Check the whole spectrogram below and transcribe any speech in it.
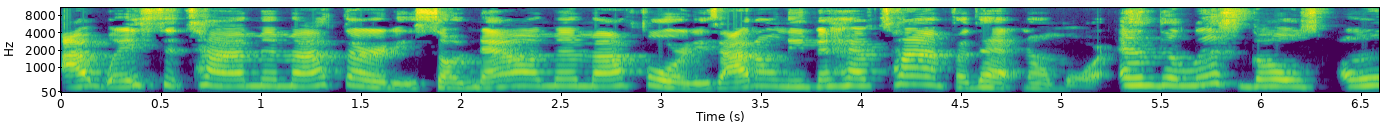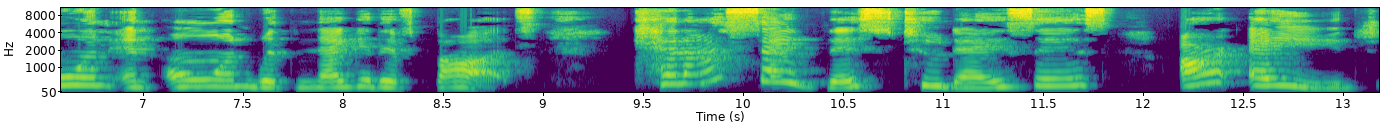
I wasted time in my 30s. So now I'm in my 40s. I don't even have time for that no more. And the list goes on and on with negative thoughts. Can I say this today, sis? Our age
